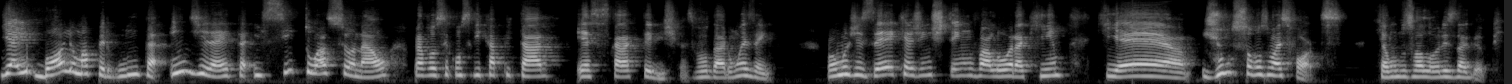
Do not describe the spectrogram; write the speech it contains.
E aí, bole uma pergunta indireta e situacional para você conseguir captar essas características. Vou dar um exemplo. Vamos dizer que a gente tem um valor aqui que é juntos somos mais fortes, que é um dos valores da GUP.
